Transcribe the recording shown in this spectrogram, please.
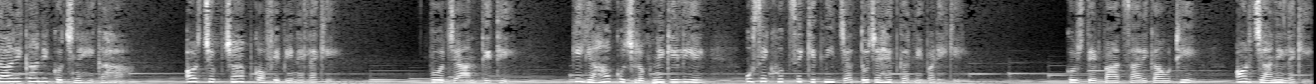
सारिका ने कुछ नहीं कहा और चुपचाप कॉफ़ी पीने लगी। वो जानती थी कि यहाँ कुछ रुकने के लिए उसे खुद से कितनी जद्दोजहद करनी पड़ेगी। कुछ देर बाद सारिका उठी और जाने लगी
